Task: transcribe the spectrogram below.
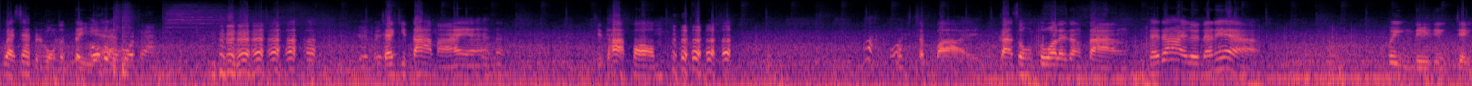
XYZ เป็นวงดนตรีโอ้โหฮะ โหดจังเกิดไม่ ใช้กีตาร์ไม้ฮะกีตาร์ปลอมโอ้ยสบาย การทรงตัวอะไรต่างๆ ใช้ได้เลยนะเนี่ยวิ่งดีจริง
